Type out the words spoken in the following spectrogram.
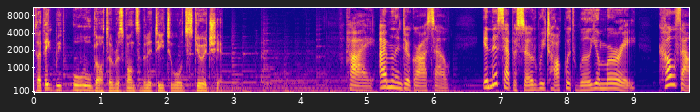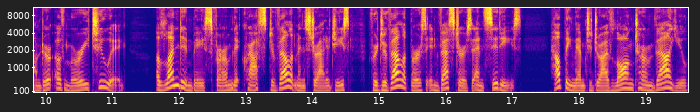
So I think we've all got a responsibility towards stewardship. Hi, I'm Linda Grasso. In this episode, we talk with William Murray, co founder of Murray Twohig a London based firm that crafts development strategies for developers, investors, and cities, helping them to drive long term value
